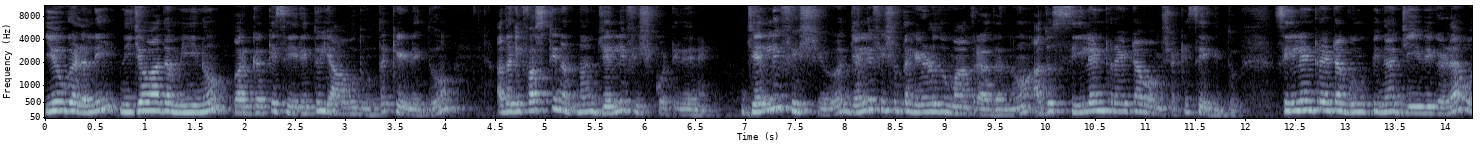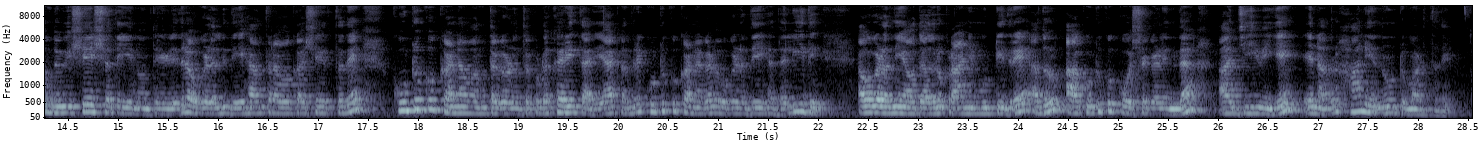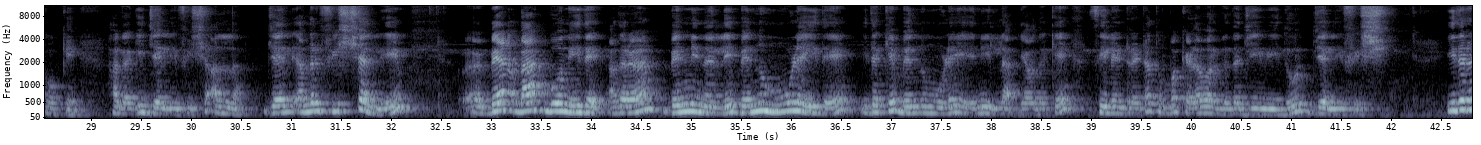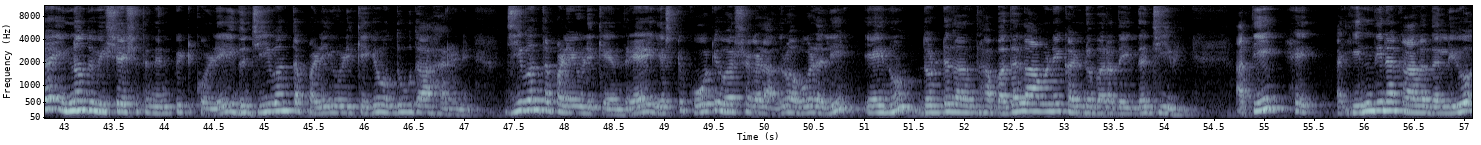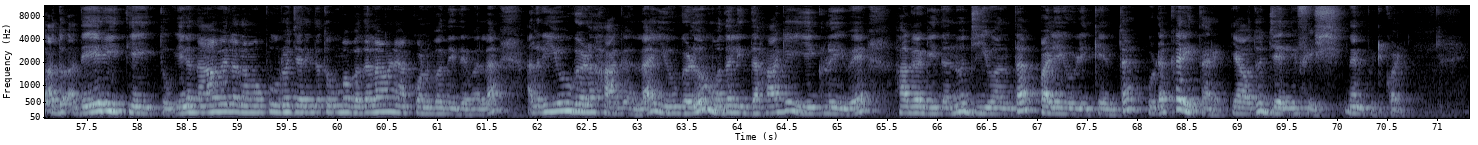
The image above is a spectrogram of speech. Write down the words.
ಇವುಗಳಲ್ಲಿ ನಿಜವಾದ ಮೀನು ವರ್ಗಕ್ಕೆ ಸೇರಿದ್ದು ಯಾವುದು ಅಂತ ಕೇಳಿದ್ದು. ಅದರಲ್ಲಿ ಫಸ್ಟಿನದ್ದು ನಾನು ಜೆಲ್ಲಿ ಫಿಶ್ ಕೊಟ್ಟಿದ್ದೇನೆ. ಜೆಲ್ಲಿ ಫಿಶ್ ಜೆಲ್ಲಿ ಫಿಶ್ ಅಂತ ಹೇಳೋದು ಮಾತ್ರ ಅದನ್ನು, ಅದು ಸೀಲೆಂಟ್ರೇಟಾ ವಂಶಕ್ಕೆ ಸೇರಿದ್ದು. ಸೀಲೆಂಟ್ರೇಟಾ ಗುಂಪಿನ ಜೀವಿಗಳ ಒಂದು ವಿಶೇಷತೆ ಏನು ಅಂತ ಹೇಳಿದರೆ ಅವುಗಳಲ್ಲಿ ದೇಹಾಂತರ ಅವಕಾಶ ಇರ್ತದೆ, ಕುಟುಕು ಕಣವಂತಗಳು ಅಂತ ಕೂಡ ಕರೀತಾರೆ. ಯಾಕಂದರೆ ಕುಟುಕು ಕಣಗಳು ಅವುಗಳ ದೇಹದಲ್ಲಿ ಇದೆ. ಅವುಗಳನ್ನು ಯಾವುದಾದ್ರೂ ಪ್ರಾಣಿ ಮುಟ್ಟಿದರೆ ಅದು ಆ ಕುಟುಕು ಕೋಶಗಳಿಂದ ಆ ಜೀವಿಗೆ ಏನಾದರೂ ಹಾನಿಯನ್ನು ಉಂಟು ಮಾಡ್ತದೆ ಓಕೆ ಹಾಗಾಗಿ ಜೆಲ್ಲಿ ಫಿಶ್ ಅಲ್ಲ. ಜೆಲ್ಲಿ ಅಂದರೆ ಫಿಶಲ್ಲಿ ಬ್ಯಾಕ್ ಬೋನ್ ಇದೆ. ಅದರ ಬೆನ್ನಿನಲ್ಲಿ ಬೆನ್ನು ಮೂಳೆ ಇದೆ. ಇದಕ್ಕೆ ಬೆನ್ನು ಮೂಳೆ ಏನಿಲ್ಲ ಯಾವುದಕ್ಕೆ? ಸಿಲಿಂಡ್ರೇಟ ತುಂಬ ಕೆಳವರ್ಗದ ಜೀವಿ ಇದು ಜೆಲ್ಲಿ ಫಿಶ್ ಇದರ ಇನ್ನೊಂದು ವಿಶೇಷತೆ ನೆನಪಿಟ್ಕೊಳ್ಳಿ. ಇದು ಜೀವಂತ ಪಳೆಯುಳಿಕೆಗೆ ಒಂದು ಉದಾಹರಣೆ. ಜೀವಂತ ಪಳೆಯುಳಿಕೆ ಅಂದರೆ ಎಷ್ಟು ಕೋಟಿ ವರ್ಷಗಳಾದರೂ ಅವುಗಳಲ್ಲಿ ಏನು ದೊಡ್ಡದಾದಂತಹ ಬದಲಾವಣೆ ಕಂಡು ಬರದೇ ಇದ್ದ ಜೀವಿ. ಅತಿ ಹಿಂದಿನ ಕಾಲದಲ್ಲಿಯೂ ಅದು ಅದೇ ರೀತಿಯೇ ಇತ್ತು. ಈಗ ನಾವೆಲ್ಲ ನಮ್ಮ ಪೂರ್ವಜರಿಂದ ತುಂಬ ಬದಲಾವಣೆ ಹಾಕ್ಕೊಂಡು ಬಂದಿದ್ದೇವಲ್ಲ, ಆದರೆ ಇವುಗಳು ಹಾಗಲ್ಲ. ಇವುಗಳು ಮೊದಲಿದ್ದ ಹಾಗೆ ಈಗಲೂ ಇವೆ. ಹಾಗಾಗಿ ಇದನ್ನು ಜೀವಂತ ಪಳೆಯುಳಿಕೆ ಅಂತ ಕೂಡ ಕರೀತಾರೆ. ಯಾವುದು? ಜೆಲ್ಲಿ ಫಿಶ್ ನೆನ್ಪಿಟ್ಕೊಳ್ಳಿ.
